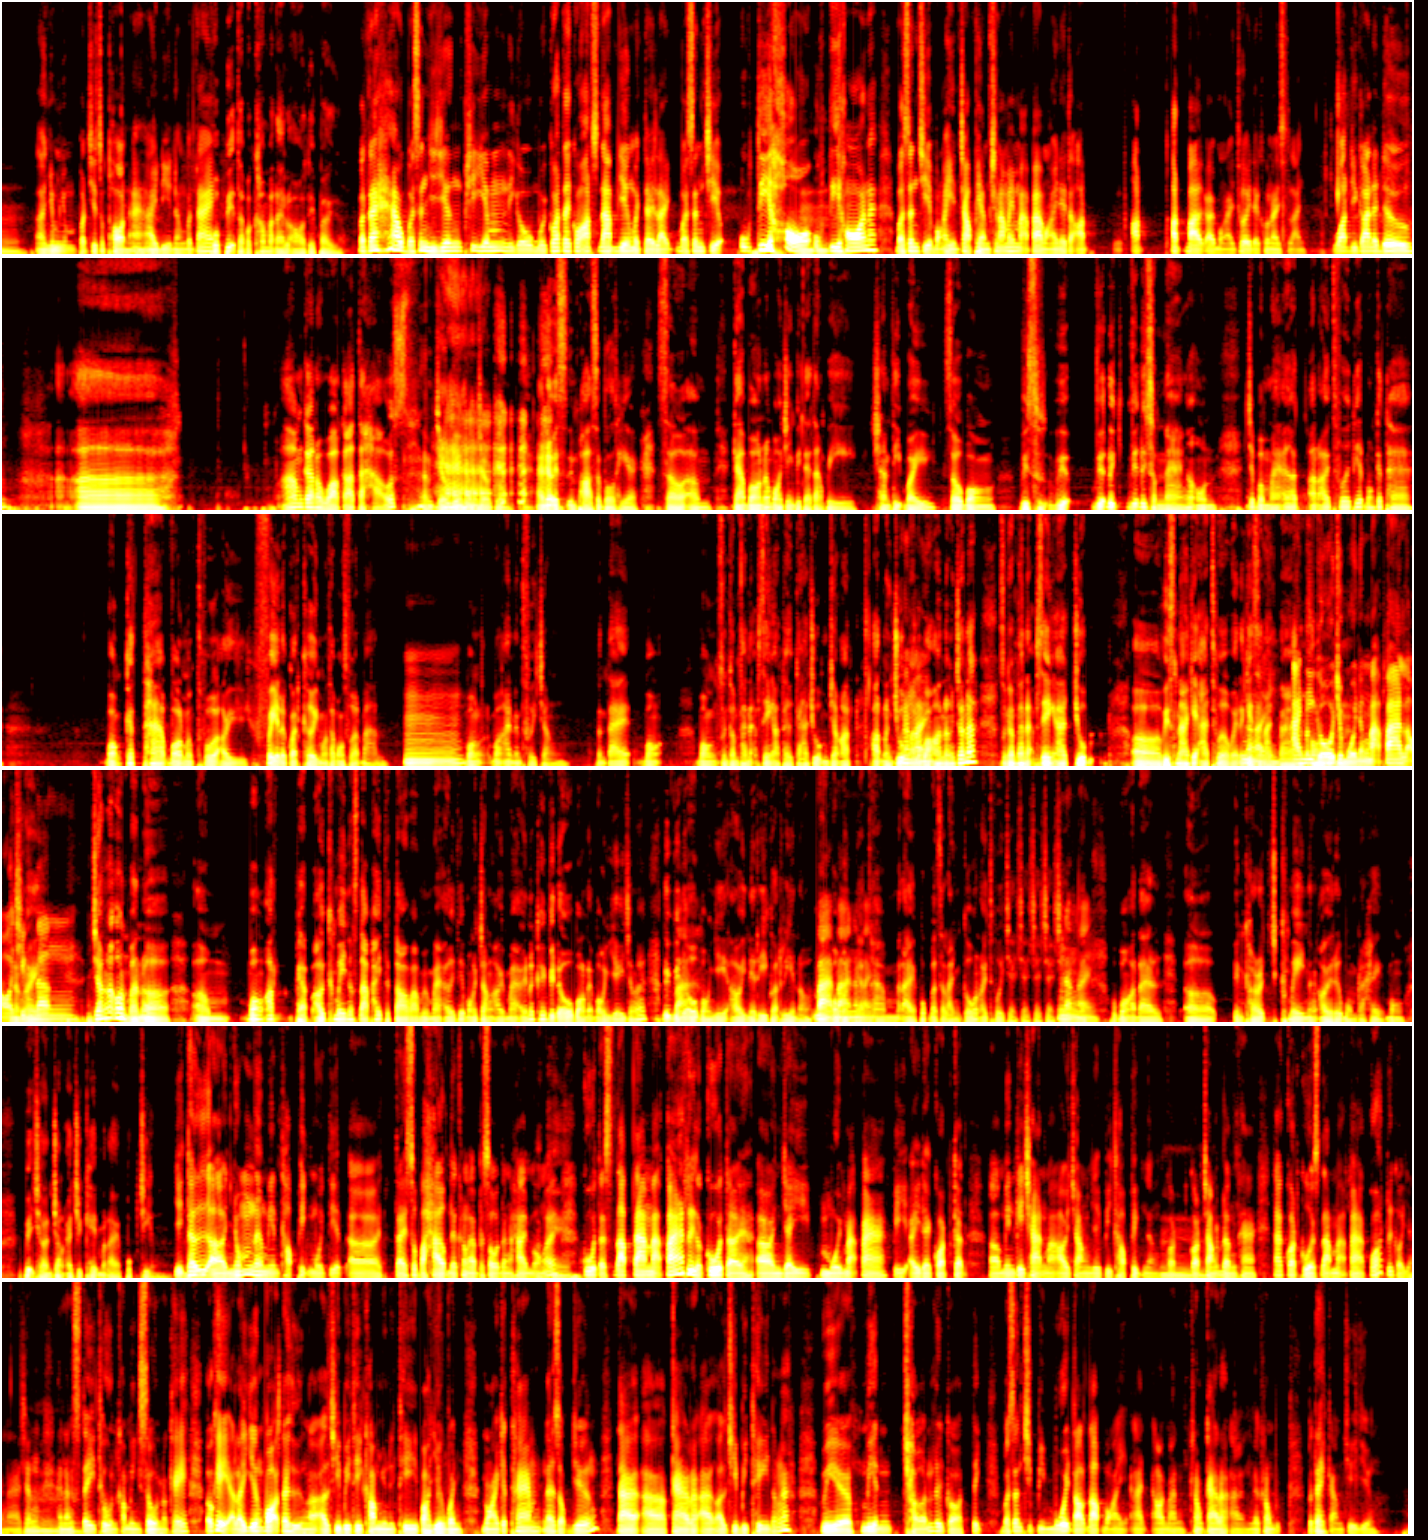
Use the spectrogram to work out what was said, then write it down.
អឺខ្ញុំខ្ញុំពិតជា support អាអឺ idea ហ្នឹងប៉ុន្តែពួកពាក្យតែបខំមិនដែលល្អទេបើប៉ុន្តែ how បើសិនជាយើងព្យាយាម nego មួយគាត់តែគាត់អត់ស្ដាប់យើងមិនទៅ like បើសិនជា ឧទាហរណ៍ឧទាហរណ៍ណាបើសិនជាបងឯងរៀនចប់5ឆ្នាំហើយម៉ាក់ប៉ាបងឯងនៅតែអត់អត់អត់បើកឲ្យបងឯងធ្វើឲ្យតែខ្លួនឯងឆ្លាញ់ what you gonna do អឺ I'm gonna walk out the house I'm joking I'm joking I know it's impossible here so um ការបងហ្នឹងបងចេញពីផ្ទះតាំងពីឆ្នាំទី3 so បងវាសុវាវាដូចវាដូចសំណាងហ៎អូនចុះបើម៉ែអត់អត់ឲ្យធ្វើទៀតបងគិតថា បងគិតថាបងនឹងធ្វើឲ្យ fail ឲ្យគាត់ឃើញហ្មងថាបងធ្វើអត់បានអឺបងបងអាចនឹងធ្វើចឹងប៉ុន្តែបងបងសង្ឃឹមថាអ្នកផ្សេងអាចត្រូវការជួបអញ្ចឹងអត់អត់នឹងជួបហ្នឹងហើយរបស់អស់ហ្នឹងអញ្ចឹងណាសង្ឃឹមថាអ្នកផ្សេងអាចជួបអឺវាសនាគេអាចធ្វើអ្វីដែលគេស្រឡាញ់បានអាចណា nego អូនជាមួយនឹងម៉ាក់ប៉ាល្អហ្នឹងជាងហើយនឹងអញ្ចឹងណាអូនបានអឺអឺមបងអត់ ប្រាប់ឲ្យក្មេងនឹងស្ដាប់ឲ្យទៅតវ៉ាមួយម៉ែឪទេបងចង់ឲ្យម៉ែឪនឹងឃើញវីដេអូបងដែលបងនិយាយអញ្ចឹងណាដូចវីដេអូបងនិយាយឲ្យនារីគាត់រៀនណោះបាទបងបាទមិនហ្នឹងប្រាប់ហើយថាម្ដាយឪពុកបើស្រឡាញ់កូនឲ្យធ្វើចេះចេះចេះចេះចេះហ្នឹងហើយព្រោះបងអត់ដែលអឺ encourage ក្មេងហ្នឹងឲ្យរើបំរាស់ហេបងពាក្យច្រើនចង់ educate ម្ដាយឪពុកជាង និយាយទៅអឺខ្ញុំនៅមាន topic មួយទៀតអឺតែសុបហើបនៅក្នុង episode ហ្នឹងហើយហ្មងហើយគួរតែស្ដាប់តាមម៉ាក់ប៉ាឬក៏គួរតែអឺនិយាយមួយម៉ាក់ប៉ាពីអីដែលគាត់គិតអឺមានគេឆាតមកឲ្យចង់និយាយពី topic ហ្នឹងគាត់អឺគាត់ចង់ដឹងថាតើគាត់គួរស្ដាប់ម៉ាក់ប៉ាគាត់ឬក៏យ៉ាងណាអញ្ចឹងអឺហើយហ្នឹង stay tuned coming soon អូខេអូខេឥឡូវយើងបកទៅរឿង LGBT community របស់យើងវិញមកឲ្យគិតថានៅស្រុកយើងតើអឺការរើសអើង LGBT ហ្នឹងណាវាមាន ច្រើនឬក៏តិចបើសិនជាពី1ដល់10បងឯងអាចឲ្យបានក្នុងការរើសអើងនៅក្នុងប្រទេសកម្ពុជាយើង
